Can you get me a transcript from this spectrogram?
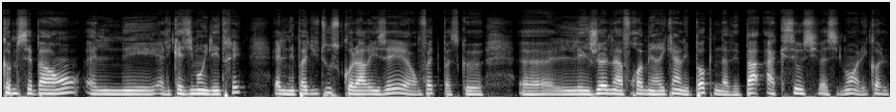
Comme ses parents, elle, n'est, elle est quasiment illettrée. Elle n'est pas du tout scolarisée, en fait, parce que euh, les jeunes afro-américains à l'époque n'avaient pas accès aussi facilement à l'école.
